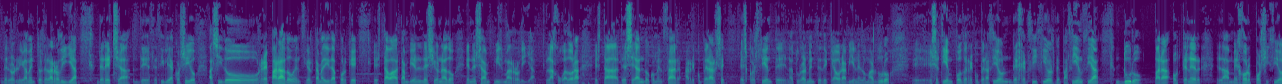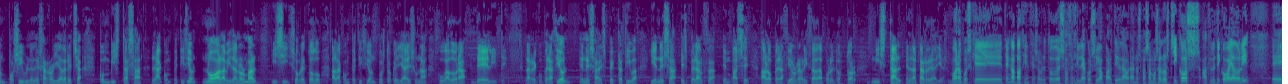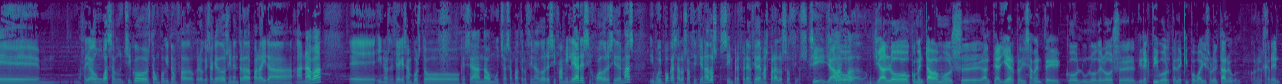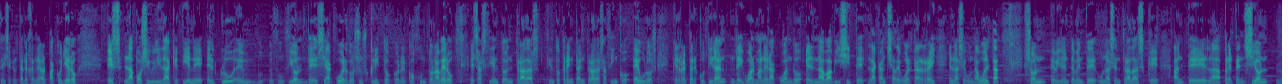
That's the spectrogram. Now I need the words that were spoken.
de los ligamentos de la rodilla derecha de Cecilia Cosío ha sido reparado en cierta medida porque estaba también lesionado en esa misma rodilla. La jugadora está deseando comenzar a recuperarse, es consciente naturalmente de que ahora viene lo más duro, eh, ese tiempo de recuperación, de ejercicios, de paciencia, duro para obtener la mejor posición posible de esa rodilla derecha con vistas a la competición, no a la vida normal y sí, sobre todo, a la competición, puesto que ya es una jugadora de élite la recuperación en esa expectativa y en esa esperanza en base a la operación realizada por el doctor Nistal en la tarde de ayer. Bueno, pues que tenga paciencia sobre todo eso, Cecilia Cosío, a partir de ahora. Nos pasamos a los chicos, Atlético Valladolid. Eh, nos ha llegado un WhatsApp de un chico, está un poquito enfadado, creo que se ha quedado sin entrada para ir a, Nava. Eh, y nos decía que se han puesto, que se han dado muchas a patrocinadores y familiares y jugadores y demás, y muy pocas a los aficionados, sin preferencia además para los socios. Sí, ya, lo, ya lo comentábamos eh, anteayer precisamente con uno de los eh, directivos del equipo vallisoletano, con, con, el gerente y secretario general Paco Llero, es la posibilidad que tiene el club en, función de ese acuerdo suscrito con el conjunto Navero, esas 100 entradas, 130 entradas a 5 euros que repercutirán de igual manera cuando el Nava visite la cancha de Huerta del Rey en la segunda vuelta. Son evidentemente unas entradas que ante la pretensión eh,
